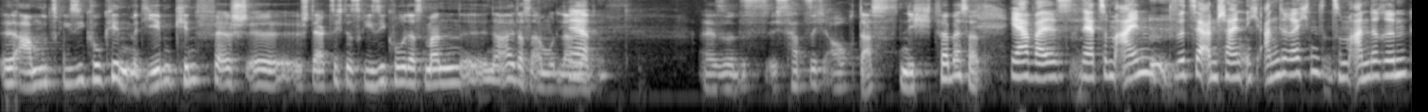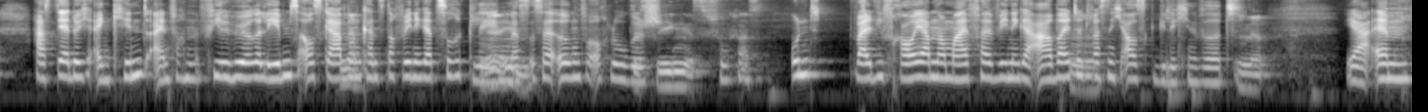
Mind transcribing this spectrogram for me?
äh, Armutsrisiko Kind. Mit jedem Kind verstärkt sich das Risiko, dass man äh, in der Altersarmut landet. Ja. Also das, es hat sich auch das nicht verbessert. Ja, weil ja, zum einen wird es ja anscheinend nicht angerechnet und zum anderen hast du ja durch ein Kind einfach eine viel höhere Lebensausgabe Ja. und kannst noch weniger Ja, zurücklegen. eben. das ist ja irgendwo auch logisch. Deswegen ist es schon krass. Und weil die Frau ja im Normalfall weniger arbeitet, Mhm. was nicht ausgeglichen wird. Ja. Ja, ähm,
